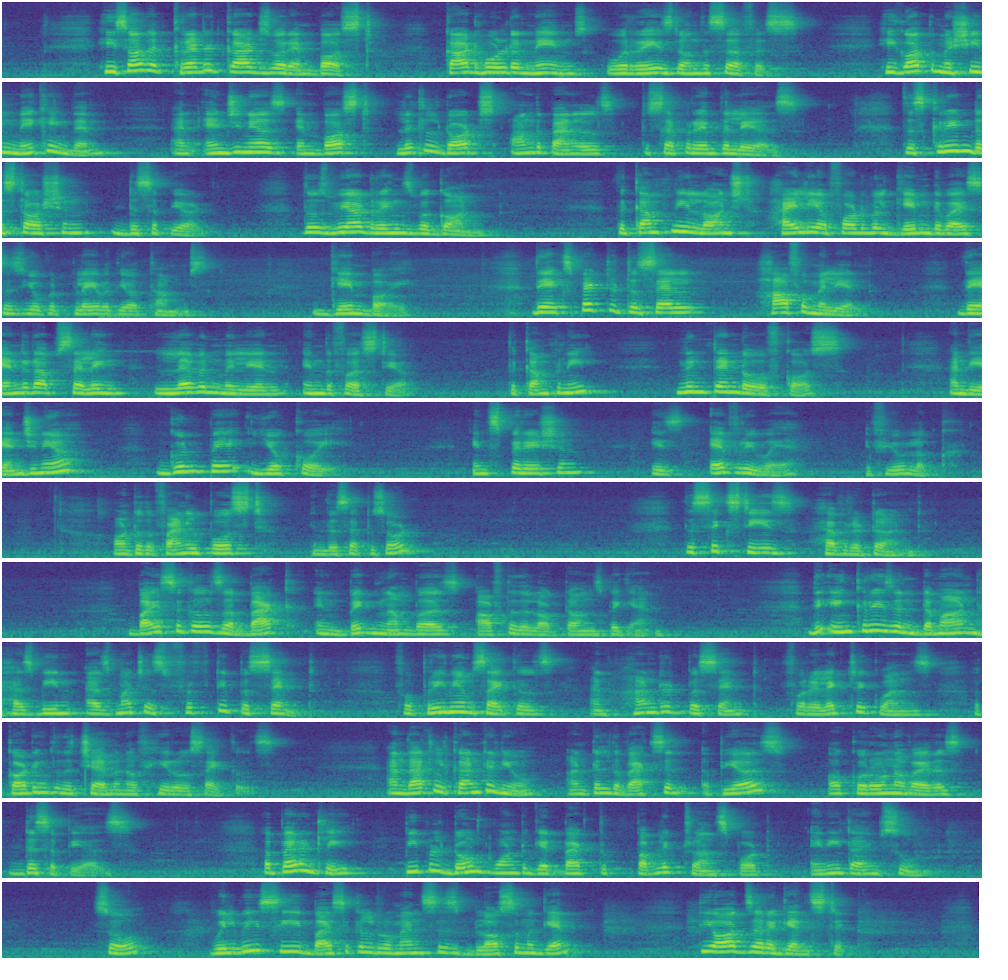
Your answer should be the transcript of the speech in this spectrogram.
He saw that credit cards were embossed, cardholder names were raised on the surface. He got the machine making them and engineers embossed little dots on the panels to separate the layers. The screen distortion disappeared. Those weird rings were gone. The company launched highly affordable game devices you could play with your thumbs. Game Boy. They expected to sell half a million. They ended up selling 11 million in the first year. The company? Nintendo, of course. And the engineer? Gunpei Yokoi. Inspiration is everywhere if you look. On to the final post in this episode. The 60s have returned. Bicycles are back in big numbers after the lockdowns began. The increase in demand has been as much as 50% for premium cycles and 100% for electric ones according to the chairman of Hero Cycles. And that will continue until the vaccine appears or coronavirus disappears. Apparently, people don't want to get back to public transport anytime soon. So, will we see bicycle romances blossom again? The odds are against it.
